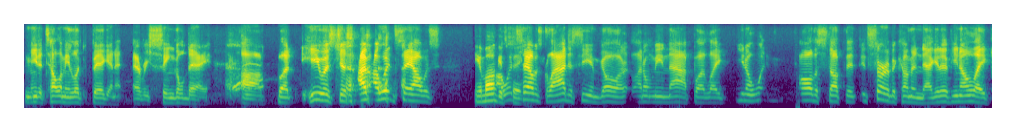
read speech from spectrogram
me to tell him he looked big in it every single day. Uh, but he was just, I, I wouldn't say I was, I wouldn't big. say I was glad to see him go. I, I don't mean that, but like, you know, what, all the stuff that it started becoming negative, you know, like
